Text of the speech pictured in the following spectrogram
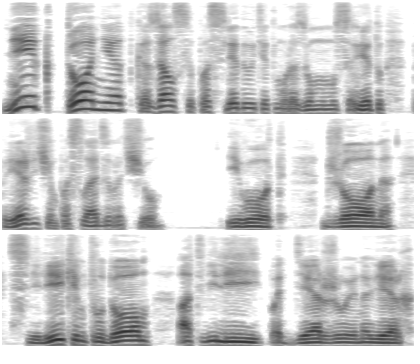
Никто не отказался последовать этому разумному совету, прежде чем послать за врачом. И вот Джона с великим трудом отвели, поддерживая наверх.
